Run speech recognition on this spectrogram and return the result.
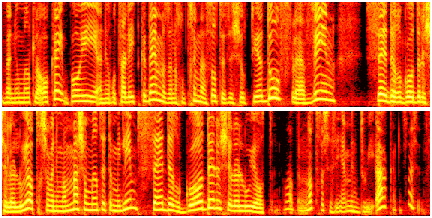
ואני אומרת לה, אוקיי, בואי, אני רוצה להתקדם, אז אנחנו צריכים לעשות איזשהו תעדוף, להבין סדר גודל של עלויות. עכשיו, אני ממש אומרת את המילים סדר גודל של עלויות. אני אומרת, אני לא צריכה שזה יהיה מדויק, אני צריכה שזה...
